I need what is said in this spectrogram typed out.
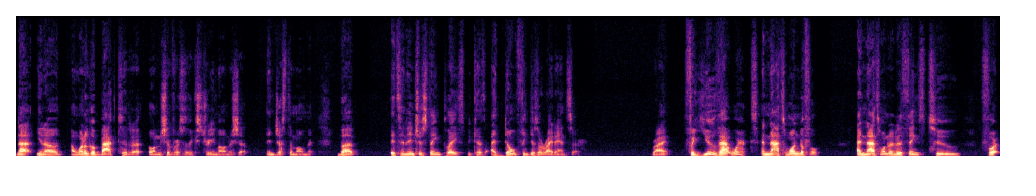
Now, you know, I want to go back to the ownership versus extreme ownership in just a moment, but it's an interesting place because I don't think there's a right answer, right? For you, that works, and that's wonderful. And that's one of the things, too, for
